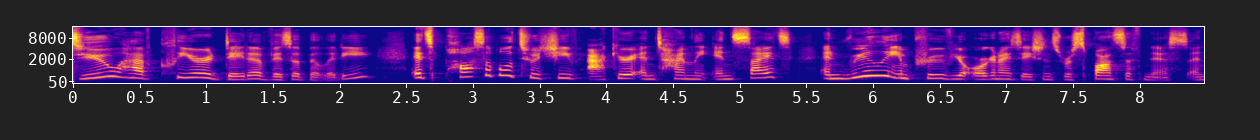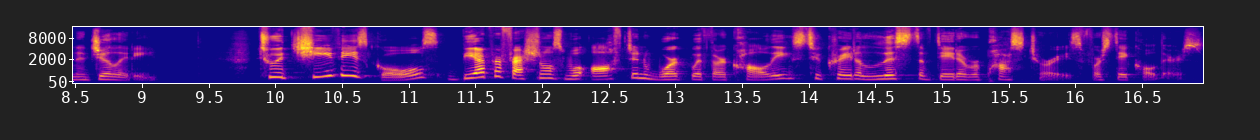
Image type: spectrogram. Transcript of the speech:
do have clear data visibility, it's possible to achieve accurate and timely insights and really improve your organization's responsiveness and agility. To achieve these goals, BI professionals will often work with their colleagues to create a list of data repositories for stakeholders.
